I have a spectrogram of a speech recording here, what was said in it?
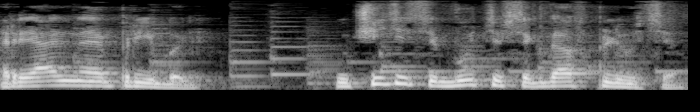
реальная прибыль. Учитесь и будьте всегда в плюсе.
